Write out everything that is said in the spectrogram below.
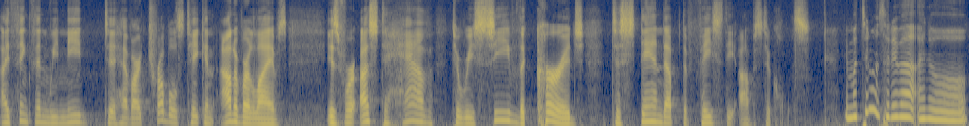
I think, than we need to have our troubles taken out of our lives, is for us to have to receive the courage to stand up to face the obstacles. でもちろんそれはあの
